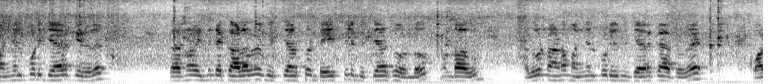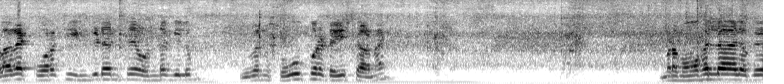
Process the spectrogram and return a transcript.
മഞ്ഞൾപ്പൊടി ചേർക്കരുത്. കാരണം ഇതിന്റെ കളറ് വ്യത്യാസവും ടേസ്റ്റിൽ വ്യത്യാസവും ഉണ്ടാവും ഉണ്ടാകും. അതുകൊണ്ടാണ് മഞ്ഞൾപ്പൊടി ഒന്നും ചേർക്കാത്തത്. വളരെ കുറച്ച് ഇൻഗ്രീഡിയൻസേ ഉണ്ടെങ്കിലും ഇവൻ സൂപ്പർ ടേസ്റ്റാണ് നമ്മുടെ മോഹൻലാലൊക്കെ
